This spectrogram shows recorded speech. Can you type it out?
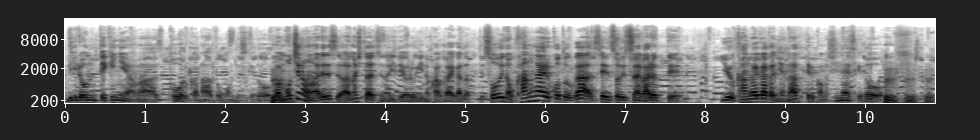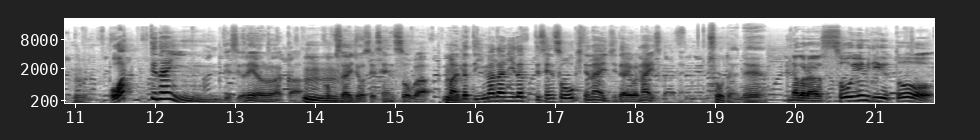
理論的にはまあ通るかなと思うんですけど、まあ、もちろんあれですよ。あの人たちのイデオロギーの考え方ってそういうのを考えることが戦争につながるっていう考え方にはなってるかもしれないですけど、終わってないんですよね世の中、国際情勢戦争が、まあだっていまだにだって戦争起きてない時代はないですからね。そうだよね。だからそういう意味で言うと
